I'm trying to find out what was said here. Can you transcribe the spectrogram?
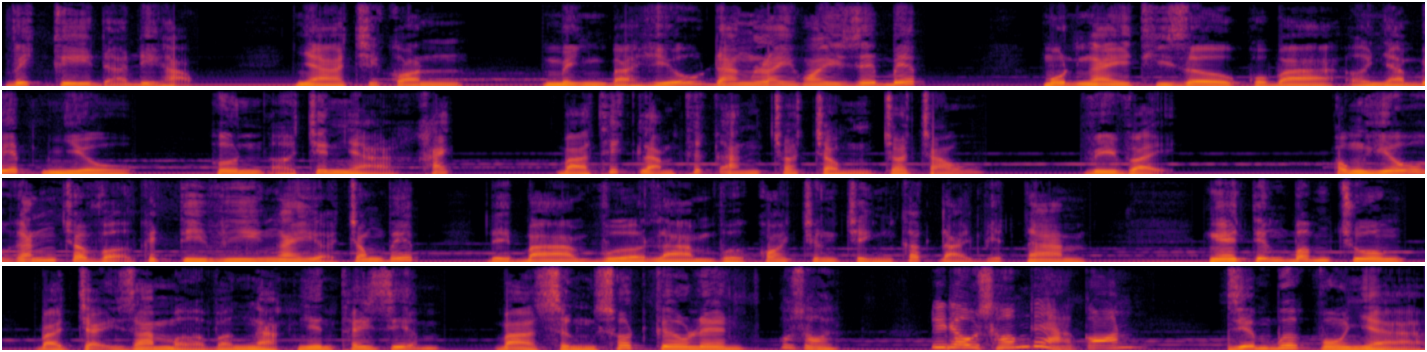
Vicky đã đi học, nhà chỉ còn mình bà Hiếu đang loay hoay dưới bếp. Một ngày thì giờ của bà ở nhà bếp nhiều hơn ở trên nhà khách. Bà thích làm thức ăn cho chồng cho cháu. Vì vậy, ông Hiếu gắn cho vợ cái tivi ngay ở trong bếp để bà vừa làm vừa coi chương trình các đài Việt Nam. Nghe tiếng bấm chuông, bà chạy ra mở và ngạc nhiên thấy Diễm. Bà sửng sốt kêu lên. Ôi rồi, đi đâu sớm thế hả con? Diễm bước vô nhà,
